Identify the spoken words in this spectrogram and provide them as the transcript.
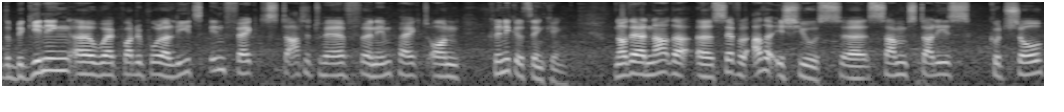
the beginning uh, where quadripolar leads, in fact, started to have an impact on clinical thinking. Now, there are now uh, several other issues. Uh, some studies could show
